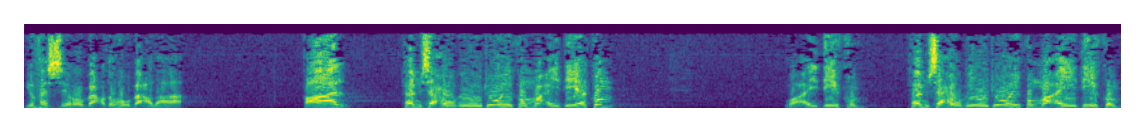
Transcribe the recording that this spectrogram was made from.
يفسر بعضه بعضا. قال فامسحوا بوجوهكم وأيديكم وأيديكم. فامسحوا بوجوهكم وأيديكم.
